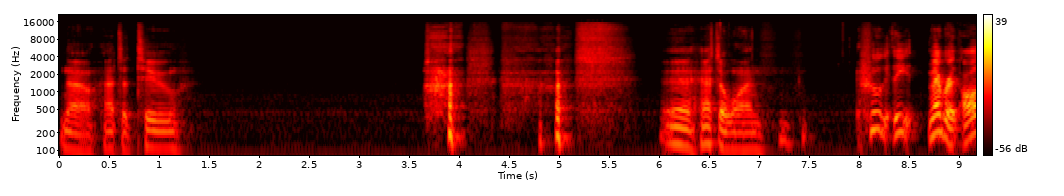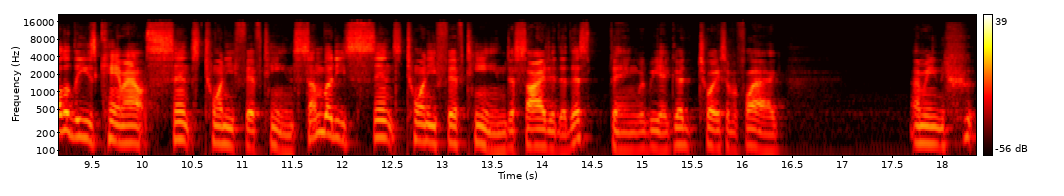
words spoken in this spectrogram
No, that's a 2. yeah, that's a 1 who remember all of these came out since 2015 somebody since 2015 decided that this thing would be a good choice of a flag i mean who,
